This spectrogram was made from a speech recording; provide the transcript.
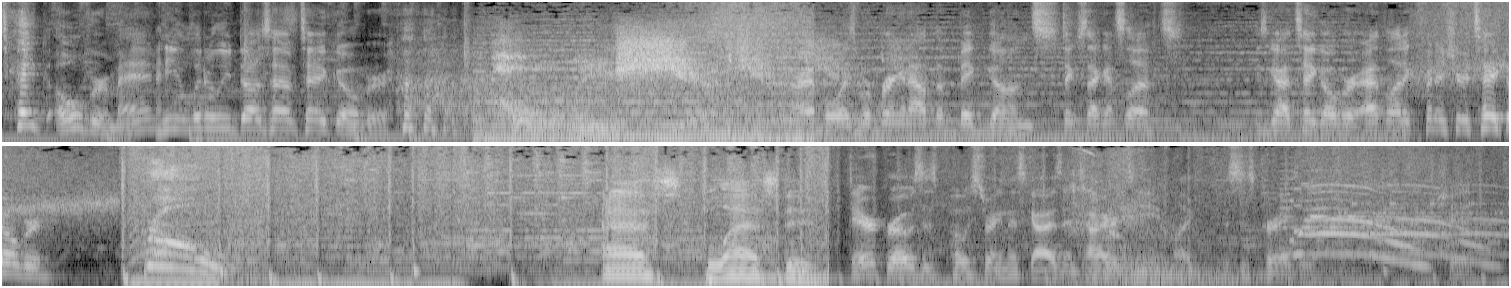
take over, man. And he literally does have takeover. Holy shit. All right, boys, we're bringing out the big guns. Six seconds left. He's got takeover. Athletic finisher, takeover. Bro! Ass blasted. Derrick Rose is postering this guy's entire team. Like, this is crazy. Shit.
